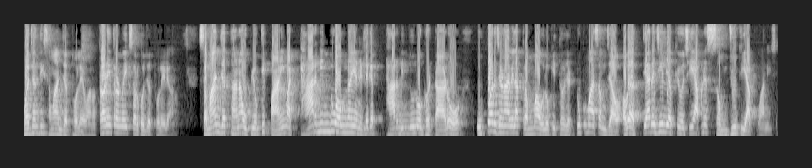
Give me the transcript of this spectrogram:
વજનથી સમાન જથ્થો લેવાનો. ત્રણે ત્રણનો એક સરખો જથ્થો લઈ લેવાનો. સમાન જથ્થાના ઉપયોગથી પાણીમાં ઠાર બિંદુ અવનયન એટલે કે ઠાર બિંદુનો ઘટાડો ઉપર જણાવેલા ક્રમમાં અવલોકિત થયો છે. ટૂંકમાં સમજાવો. હવે અત્યારે જે લખ્યો છે આપણે સમજૂતી આપવાની છે.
